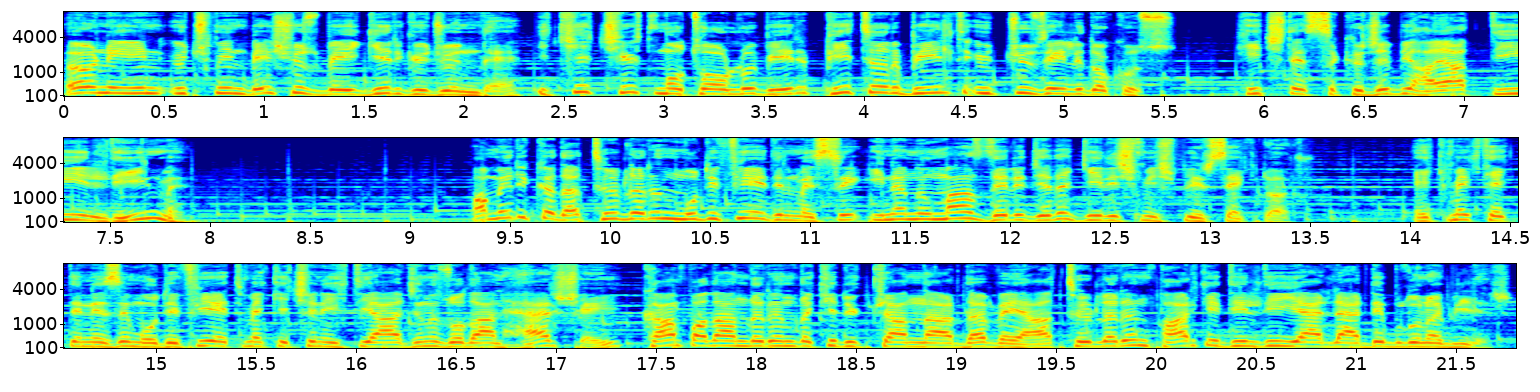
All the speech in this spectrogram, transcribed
Örneğin 3500 beygir gücünde iki çift motorlu bir Peterbilt 359. Hiç de sıkıcı bir hayat değil değil mi? Amerika'da tırların modifiye edilmesi inanılmaz derecede gelişmiş bir sektör. Ekmek teknenizi modifiye etmek için ihtiyacınız olan her şey kamp alanlarındaki dükkanlarda veya tırların park edildiği yerlerde bulunabilir.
